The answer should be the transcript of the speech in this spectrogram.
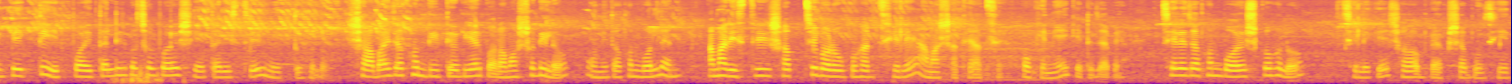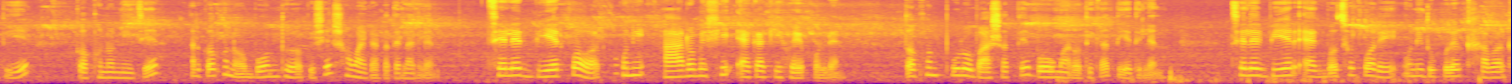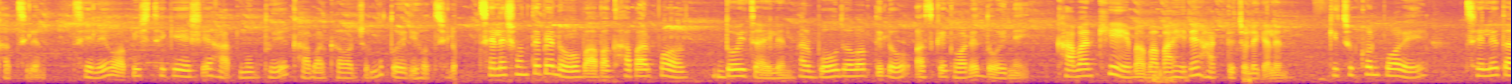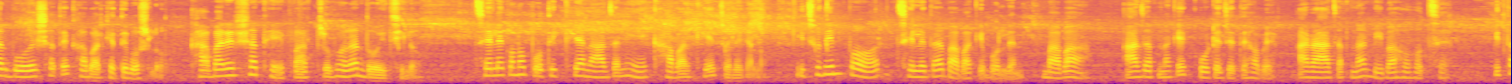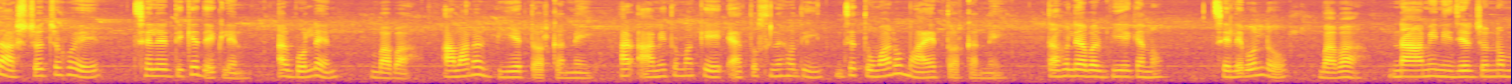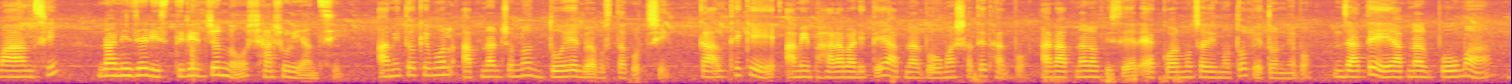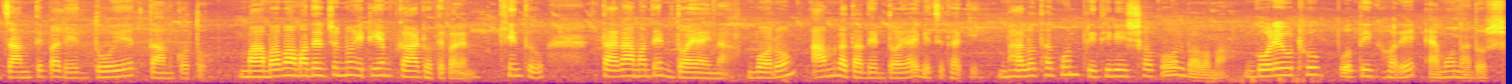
এক ব্যক্তির পঁয়তাল্লিশ বছর বয়সে তার স্ত্রীর মৃত্যু হলো। সবাই যখন দ্বিতীয় বিয়ের পরামর্শ দিল, উনি তখন বললেন, আমার স্ত্রীর সবচেয়ে বড় উপহার ছেলে আমার সাথে আছে, ওকে নিয়ে কেটে যাবে। ছেলে যখন বয়স্ক হলো, ছেলেকে সব ব্যবসা বুঝিয়ে দিয়ে কখনো নিজের আর কখনো বন্ধু অফিসে সময় কাটাতে লাগলেন। ছেলের বিয়ের পর উনি আরও বেশি একাকী হয়ে পড়লেন। তখন পুরো বাসাতে বৌমার অধিকার দিয়ে দিলেন। ছেলের বিয়ের এক বছর পরে উনি দুপুরের খাবার খাচ্ছিলেন। ছেলে অফিস থেকে এসে হাত মুখ ধুয়ে খাবার খাওয়ার জন্য তৈরি হচ্ছিল। ছেলে শুনতে পেল বাবা খাবার পর দই চাইলেন আর বউ জবাব দিল, আজকে ঘরে দই নেই। খাবার খেয়ে বাবা বাহিরে হাঁটতে চলে গেলেন। কিছুক্ষণ পরে ছেলে তার বউয়ের সাথে খাবার খেতে বসল। খাবারের সাথে পাত্র ভরা দই ছিল। ছেলে কোনো প্রতিক্রিয়া না জানিয়ে খাবার খেয়ে চলে গেল। কিছুদিন পর ছেলে তার বাবাকে বললেন, বাবা আজ আপনাকে কোর্টে যেতে হবে, আর আজ আপনার বিবাহ হচ্ছে। পিতা আশ্চর্য হয়ে ছেলের দিকে দেখলেন আর বললেন, বাবা, আমার আর বিয়ের দরকার নেই, আর আমি তোমাকে এত স্নেহ দিই যে তোমারও মায়ের দরকার নেই। তাহলে আবার বিয়ে কেন? ছেলে বলল, বাবা, না আমি নিজের জন্য মা আনছি, না নিজের স্ত্রীর জন্য শাশুড়ি আনছি। আমি তো কেবল আপনার জন্য দইয়ের ব্যবস্থা করছি। কাল থেকে আমি ভাড়া বাড়িতে আপনার বৌমার সাথে থাকব আর আপনার অফিসের এক কর্মচারীর মতো বেতন নেব। যাতে আপনার বৌমা জানতে পারে দইয়ের দাম কত। মা বাবা আমাদের জন্য এটিএম কার্ড হতে পারেন, কিন্তু তারা আমাদের দয়ায় না, বরং আমরা তাদের দয়ায় বেঁচে থাকি। ভালো থাকুন পৃথিবীর সকল বাবা মা। গড়ে উঠুক প্রতি ঘরে এমন আদর্শ।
